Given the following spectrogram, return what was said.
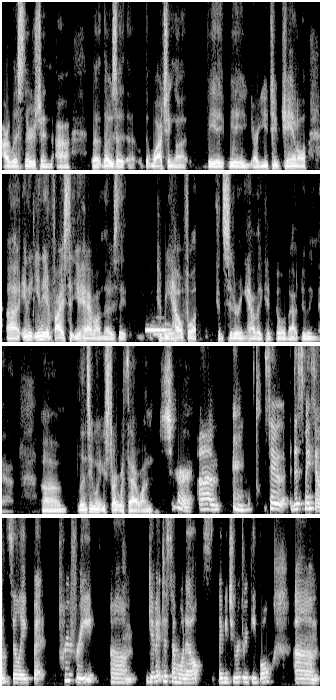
our listeners and uh, the, those uh, that watching uh, via via our YouTube channel? Uh, any any advice that you have on those that could be helpful, considering how they could go about doing that. Um, Lindsay, why don't you start with that one? Sure. Um, so this may sound silly, but proofread. Um, give it to someone else, maybe two or three people. Um,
